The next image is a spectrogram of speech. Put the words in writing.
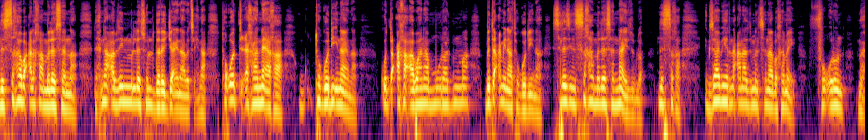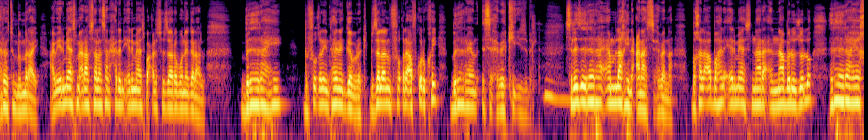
ንስኻ ባዕልኻ ምለሰና ንሕና ኣብ ዘይንምለሰሉ ደረጃ ኢና በፅሕና ተቆጢዕኻና ኢኻ ተጎዲእና ኢና ቁጣዕኻ ኣባና ብምውራዱ ድማ ብጣዕሚ ኢና ተጎዲእና ስለዚ ንስኻ ምለሰና እዩ ዝብሎ ንስኻ፣ እግዚኣብሄር ንዓና ዝመልሰና ብኸመይ? ፍቕሩን ምሕረቱን ብምርኣይ። ኣብ ኤርምያስ ምዕራፍ ሰላሳን ሓደን ኤርምያስ ባዕሉ ዝተዛረቦ ነገር ኣሎ። ብርህራሄ፣ ብፍቕሪ እንታይ ነገብረኪ? ብዘላለም ፍቕሪ ኣፍቅርኩኺ፣ ብርህራሄውን እስሕበኪ እዩ ዝብል። ስለዚ ርህራሄ ኣምላኽ እዩ ንዓና ዝስሕበና። ብኻልእ ኣበሃህላ ኤርምያስ እናበሎ ዘሎ ርህራሄኻ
